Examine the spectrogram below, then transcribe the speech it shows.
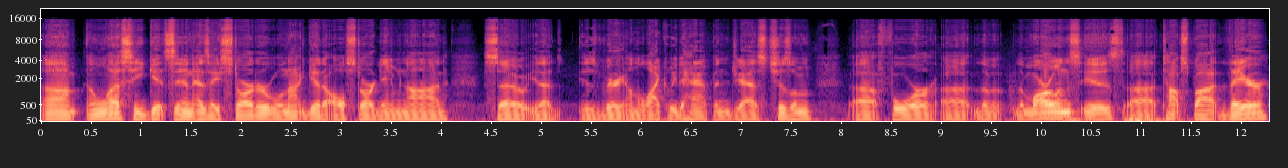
um, unless he gets in as a starter, will not get an All-Star game nod. So that is very unlikely to happen. Jazz Chisholm uh, for uh, the the Marlins is uh, top spot there,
